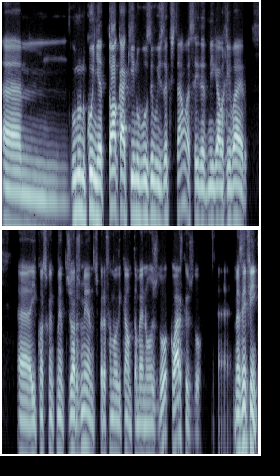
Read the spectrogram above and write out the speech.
Um, o Nuno Cunha toca aqui no buzilis da questão, a saída de Miguel Ribeiro e, consequentemente, Jorge Mendes para Famalicão também não ajudou. Claro que ajudou. Uh, mas, enfim,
